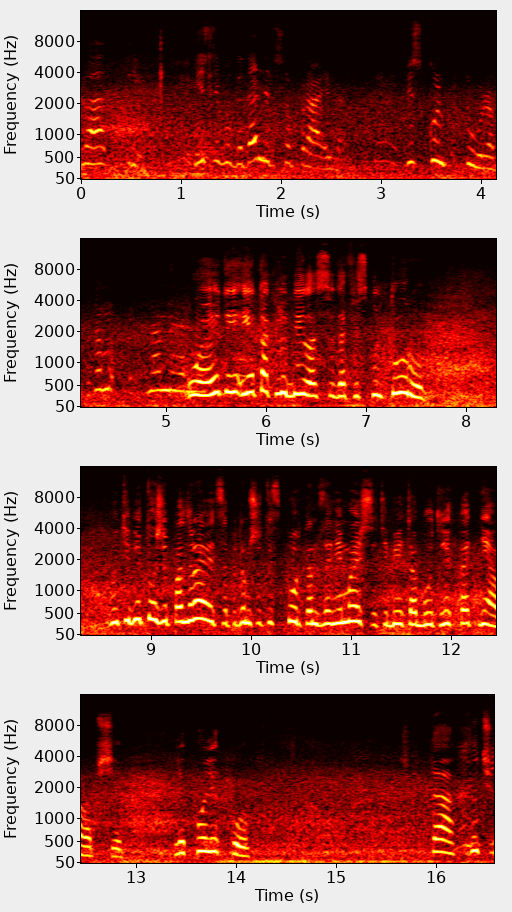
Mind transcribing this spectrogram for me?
Два, три. Если вы гадали, все правильно. Физкультура. Потом нам, наверное, Ой, это, я так любила сюда физкультуру. Ну, тебе тоже понравится, потому что ты спортом занимаешься, тебе это будет легкотня вообще. Легко-легко. Так, ну чё?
